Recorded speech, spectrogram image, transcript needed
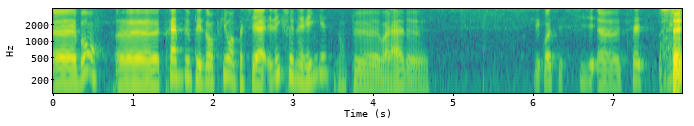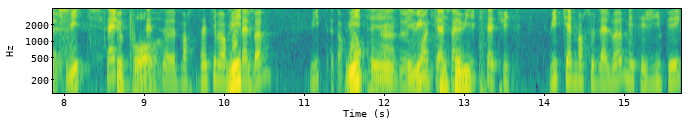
Euh, bon, euh, trêve de plaisanterie, on va passer à Electioneering. Donc euh, voilà, le... c'est quoi C'est 7 7 8 7 pour... 7 morceau, 7 morceau de l'album 8 Attends, 8 c'est 8 4, 5, 6, 7 8 8 morceau de l'album et c'est JP qui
